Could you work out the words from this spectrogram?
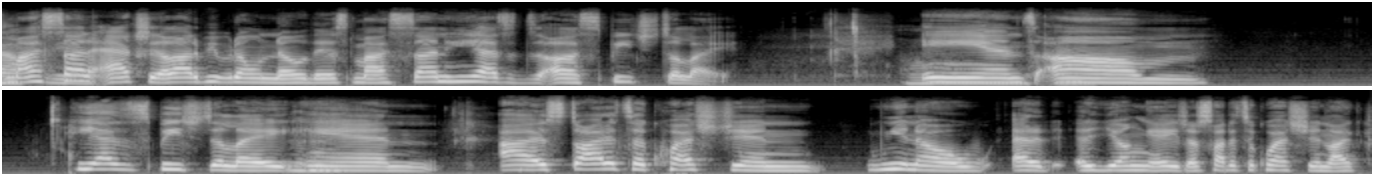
Yeah, my son, yeah. actually, a lot of people don't know this. My son, he has a, speech delay, and um, he has a speech delay, Mm-hmm. and I started to question. You know, at a young age, I started to question like,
